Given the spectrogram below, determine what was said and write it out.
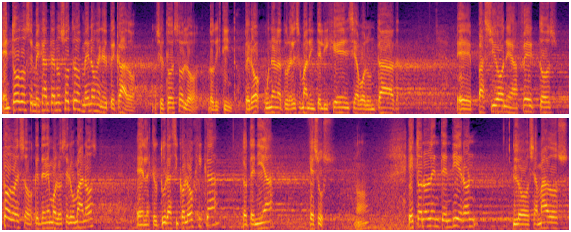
En todo semejante a nosotros, menos en el pecado. ¿No es cierto? Eso es lo, lo distinto. Pero una naturaleza humana, inteligencia, voluntad, eh, pasiones, afectos, todo eso que tenemos los seres humanos en la estructura psicológica lo tenía Jesús. Esto no lo entendieron los llamados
